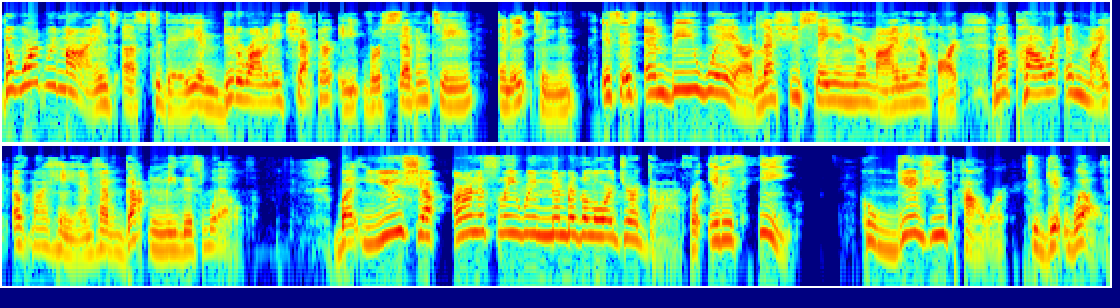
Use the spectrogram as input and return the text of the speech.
The word reminds us today in Deuteronomy chapter 8, verse 17 and 18 it says, and beware lest you say in your mind and your heart, my power and might of my hand have gotten me this wealth. But you shall earnestly remember the Lord your God, for it is he who gives you power to get wealth,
